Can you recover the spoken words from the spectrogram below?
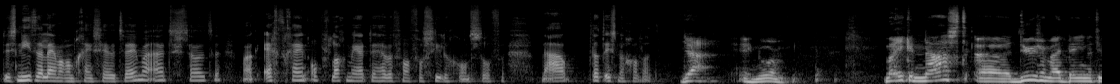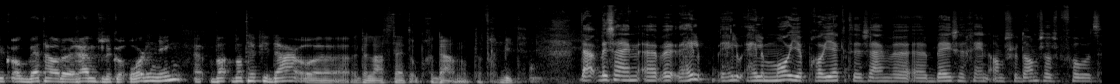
Dus niet alleen maar om geen CO2 meer uit te stoten, maar ook echt geen opslag meer te hebben van fossiele grondstoffen. Nou, dat is nogal wat. Ja, enorm. Marike, naast uh, duurzaamheid ben je natuurlijk ook wethouder ruimtelijke ordening. Uh, wat, heb je daar uh, de laatste tijd op gedaan op dat gebied? Nou, we zijn hele, hele, mooie projecten zijn we bezig in Amsterdam, zoals bijvoorbeeld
